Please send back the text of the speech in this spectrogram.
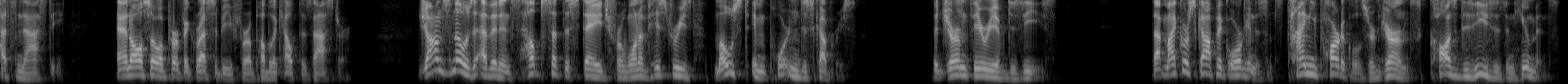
That's nasty, and also a perfect recipe for a public health disaster. Jon Snow's evidence helps set the stage for one of history's most important discoveries the germ theory of disease. That microscopic organisms, tiny particles or germs, cause diseases in humans.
